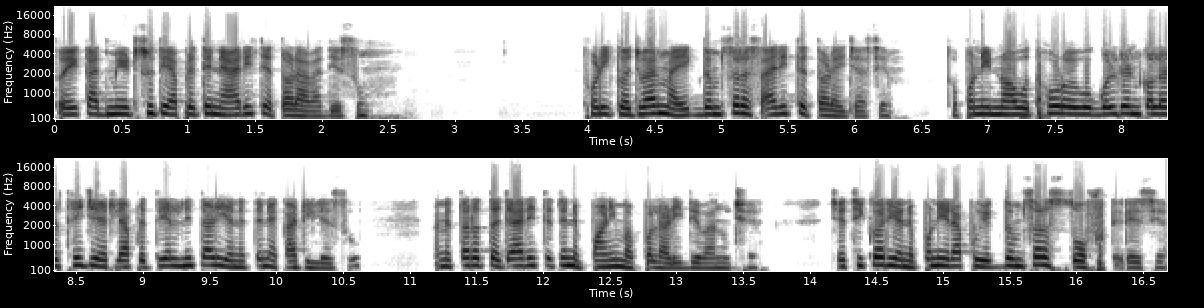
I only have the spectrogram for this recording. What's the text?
તો એકાદ મિનિટ સુધી આપણે તેને આ રીતે તળાવા દેશું. થોડીક જ વારમાં એકદમ સરસ આ રીતે તળાઈ જશે. તો પનીરનો આવો થોડો એવો ગોલ્ડન કલર થઈ જાય એટલે આપણે તેલ નીતાળી અને તેને કાઢી લેશું. અને તરત જ આ રીતે તેને પાણીમાં પલાળી દેવાનું છે. જેથી કરી અને પનીર આપણું એકદમ સરસ સોફ્ટ રહેશે.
